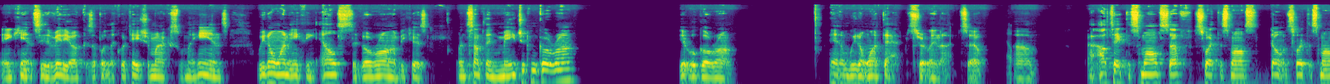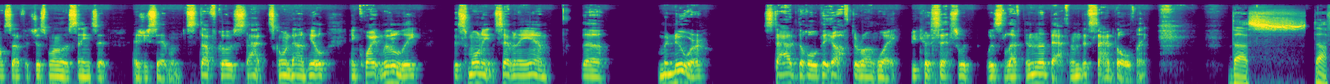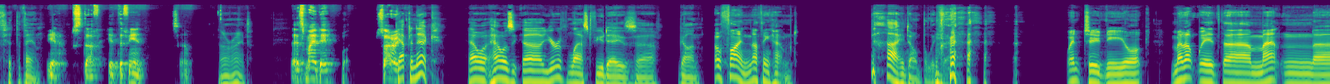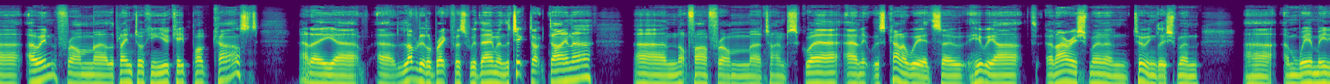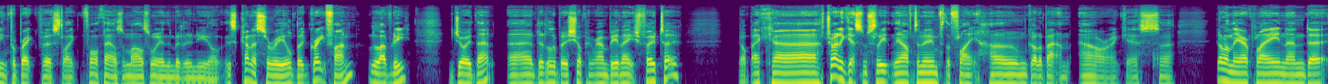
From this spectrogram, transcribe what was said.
And you can't see the video because I'm putting the quotation marks with my hands. We don't want anything else to go wrong because when something major can go wrong, it will go wrong, and we don't want that. Certainly not. So, um, I'll take the small stuff. Sweat the small. Don't sweat the small stuff. It's just one of those things that, as you said, when stuff goes starts going downhill, and quite literally, this morning at 7 a.m., the manure started the whole day off the wrong way because that's what was left in the bathroom that started the whole thing. The stuff hit the fan. Yeah, stuff hit the fan. So All right. that's my day. Sorry. Captain Nick, how how was uh, your last few days uh, gone? Oh, fine. Nothing happened. I don't believe that. Went to New York, met up with uh, Matt and uh, Owen from uh, the Plane Talking UK podcast. Had a, uh, a lovely little breakfast with them in the Tick Tock diner, uh, not far from uh, Times Square, and it was kind of weird. So here we are, an Irishman and two Englishmen, uh, and we're meeting for breakfast like 4,000 miles away in the middle of New York. It's kind of surreal, but great fun. Lovely. Enjoyed that. Uh, did a little bit of shopping around B&H Photo. Got back, uh, tried to get some sleep in the afternoon for the flight home. Got about an hour, I guess. Uh, got on the airplane, and uh,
